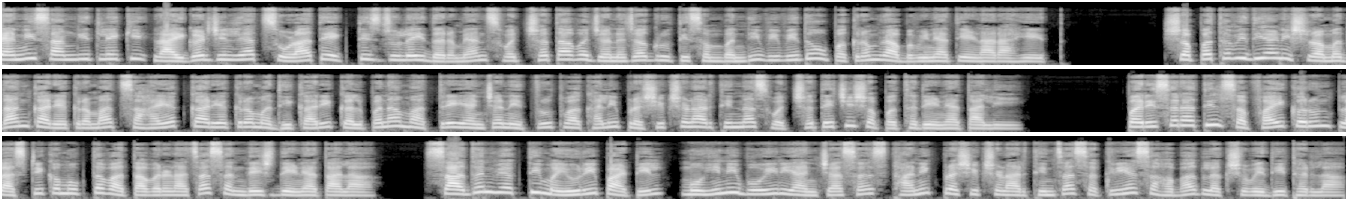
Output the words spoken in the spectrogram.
त्यांनी सांगितले की रायगड जिल्ह्यात सोळा ते एकतीस जुलै दरम्यान स्वच्छता व जनजागृतीसंबंधी विविध उपक्रम राबविण्यात येणार आहेत. शपथविधी आणि श्रमदान कार्यक्रमात सहाय्यक कार्यक्रम अधिकारी कल्पना म्हात्रे यांच्या नेतृत्वाखाली प्रशिक्षणार्थींना स्वच्छतेची शपथ देण्यात आली. परिसरातील सफाई करून प्लास्टिकमुक्त वातावरणाचा संदेश देण्यात आला. साधन व्यक्ती मयुरी पाटील मोहिनी बोईर यांच्यासह स्थानिक प्रशिक्षणार्थींचा सक्रिय सहभाग लक्षवेधी ठरला.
